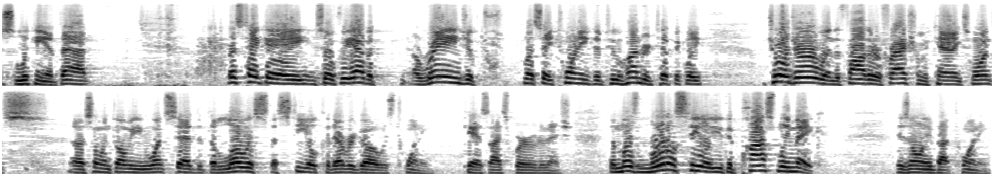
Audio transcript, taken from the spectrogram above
just looking at that, let's take a, so if we have a, a range of, let's say 20 to 200 typically, George Irwin, the father of fracture mechanics, once, uh, someone told me he once said that the lowest a steel could ever go was 20 KSI square root of inch. The most brittle steel you could possibly make is only about 20.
